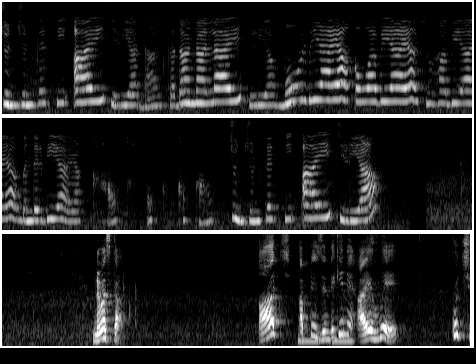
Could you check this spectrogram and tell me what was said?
चुन चुन करती आई, चिड़िया दाल का दाना लाई, चिड़िया मोर भी आया कौआ भी आया, चूहा भी आया, बंदर भी आया। खाओ खाओ खाओ खाओ चुन चुन करती आई, चिड़िया। नमस्कार। आज अपनी ज़िंदगी में आए हुए कुछ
